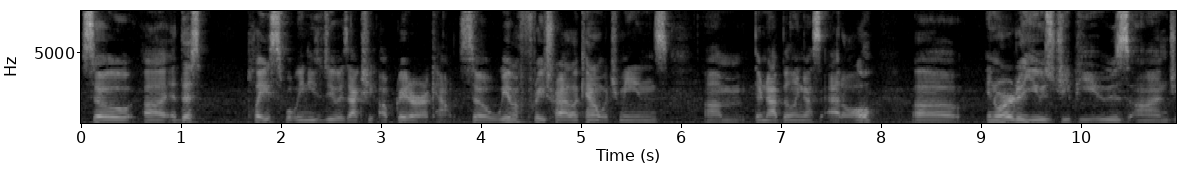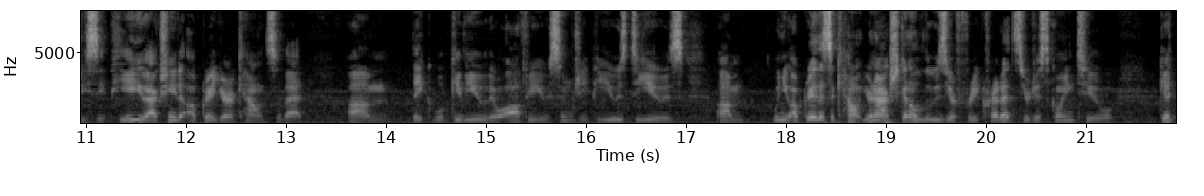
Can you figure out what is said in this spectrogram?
So uh, at this place, what we need to do is actually upgrade our account. So we have a free trial account, which means um, they're not billing us at all. Uh, in order to use GPUs on GCP, you actually need to upgrade your account so that um, they will give you, they will offer you some GPUs to use. Um, when you upgrade this account, you're not actually going to lose your free credits. You're just going to get,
